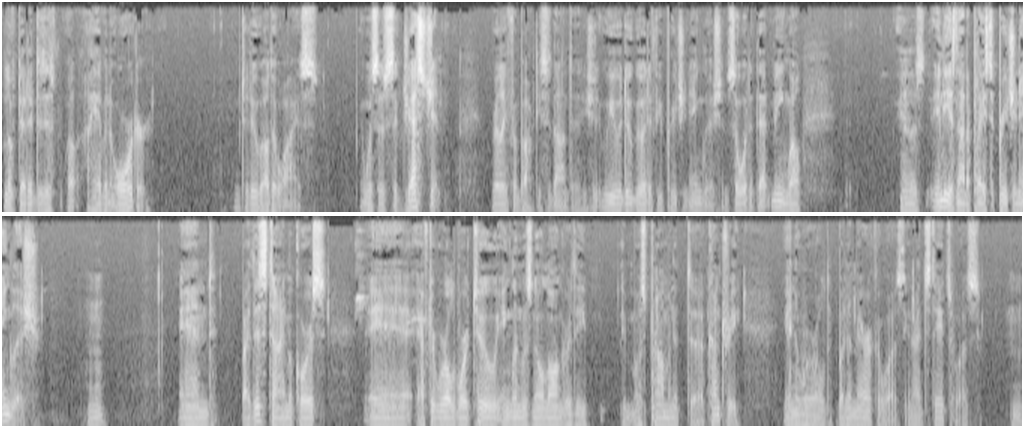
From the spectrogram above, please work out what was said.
looked at it as well, I have an order to do otherwise. It was a suggestion, really, from Bhaktisiddhanta. Should, we would do good if you preach in English. And so, what did that mean? Well, you know, India is not a place to preach in English. Hmm? And by this time, of course, uh, after World War II, England was no longer the, the most prominent uh, country in the world, but America was, the United States was. Hmm?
